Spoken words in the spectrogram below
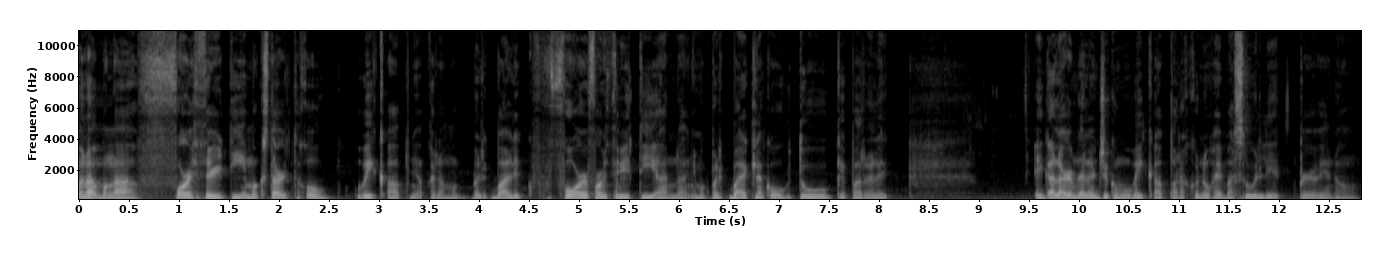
wala, mga 4.30, mag-start ako wake up niya. Kanang magbalik-balik, 4, 4.30, ana, niya magbalik-balik lang ko og tug, kay para like, ig-alarm na lang dyan ko mo wake up para kunuhay masulit. Pero, you know,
